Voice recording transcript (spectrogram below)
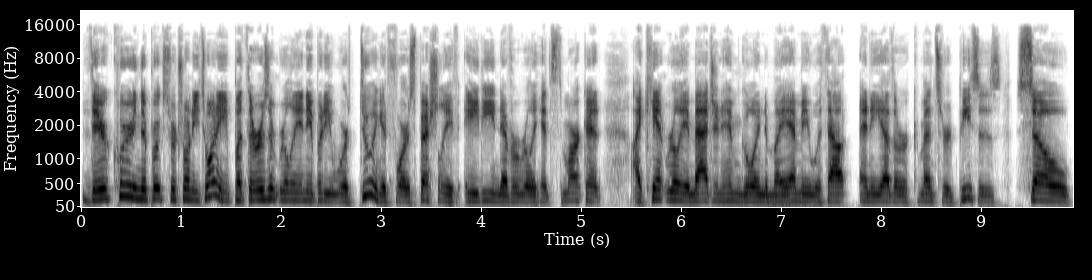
they're clearing their books for 2020, but there isn't really anybody worth doing it for, especially if AD never really hits the market. I can't really imagine him going to Miami without any other commensurate pieces. So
